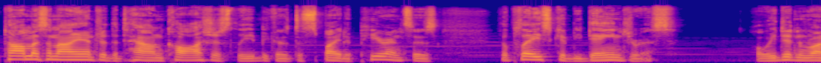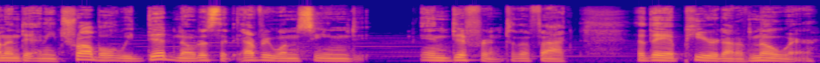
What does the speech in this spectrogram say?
Thomas and I entered the town cautiously because, despite appearances, the place could be dangerous. While we didn't run into any trouble, we did notice that everyone seemed indifferent to the fact that they appeared out of nowhere.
